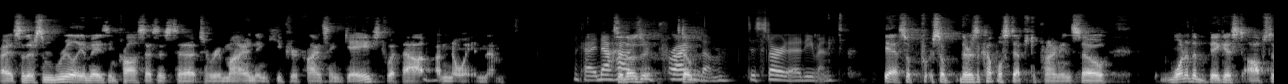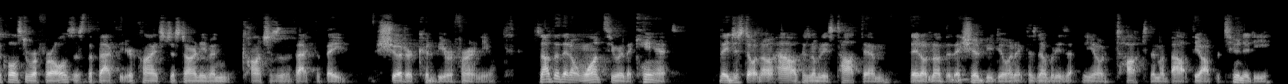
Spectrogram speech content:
Right. So there's some really amazing processes to, to remind and keep your clients engaged without annoying them. Okay. Now, how so do you are, prime so, them to start it even? Yeah. So, so there's a couple steps to priming. So one of the biggest obstacles to referrals is the fact that your clients just aren't even conscious of the fact that they should or could be referring you. It's not that they don't want to or they can't. They just don't know how because nobody's taught them. They don't know that they should be doing it because nobody's, you know, talked to them about the opportunity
